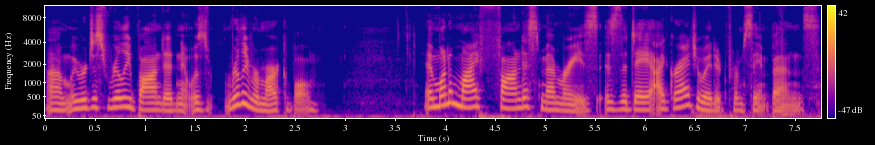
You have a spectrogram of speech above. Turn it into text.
Um, we were just really bonded, and it was really remarkable. And one of my fondest memories is the day I graduated from St. Ben's.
